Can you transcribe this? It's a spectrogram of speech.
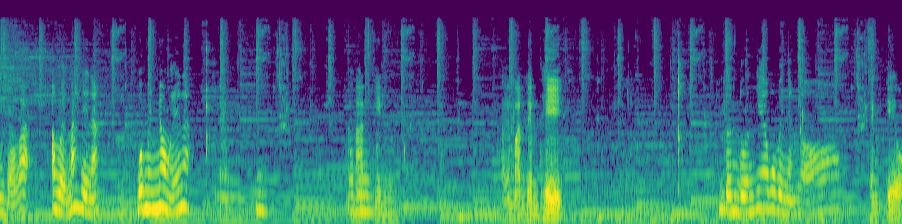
งแต่ว่าอร่อยมากเลยนะอืมบะหมี่น่องเลยนะน่ากินไขมันเต็มที่โดนโดนๆเที่ยวบ่เป็นอย่างหรอแตงเกียว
